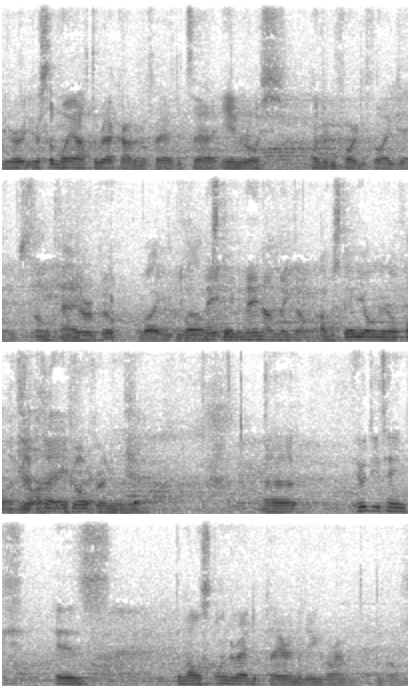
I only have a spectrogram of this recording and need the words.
you're you're some way off the record, I'm afraid. It's uh, Ian Rush, 145 games Okay. in Liverpool. Right. You, Well, I'm may, still, you may not make that one. I'm still young enough. I Yeah, go for anyone, Yeah. Uh, who do you think is the most underrated player in the League of Ireland at the moment?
